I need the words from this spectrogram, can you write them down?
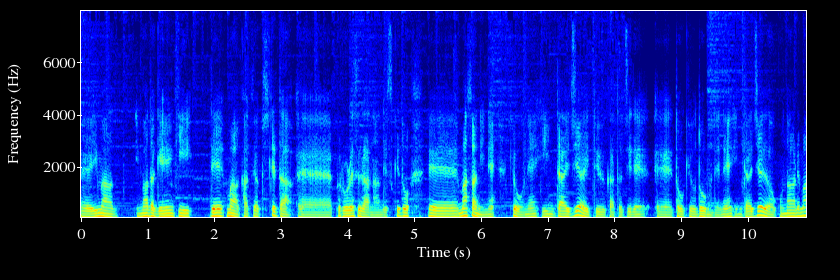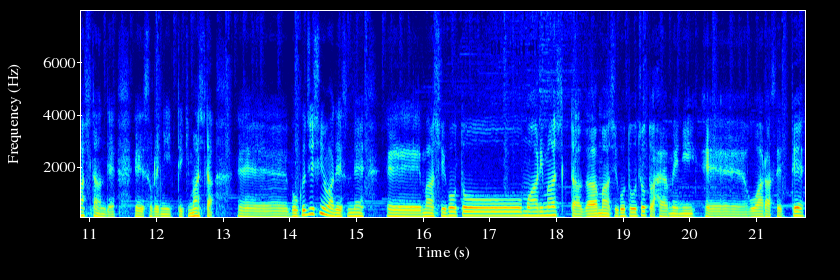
え今、未だ現役で、まあ、活躍してた、えー、プロレスラーなんですけど、えー、まさにね、今日ね、引退試合という形で、えー、東京ドームでね、引退試合が行われましたんで、えそれに行ってきました。え僕自身はですね、えまあ、仕事もありましたが、まあ、仕事をちょっと早めに、え終わらせて、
